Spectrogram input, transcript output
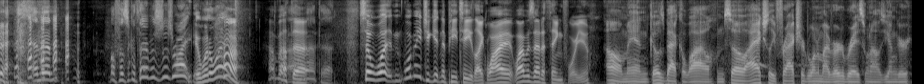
then and then my physical therapist was right. It went away. Huh. How about How that? about that? So what what made you get into PT? Like why why was that a thing for you? Oh man, goes back a while. Um, So I actually fractured one of my vertebrae when I was younger,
